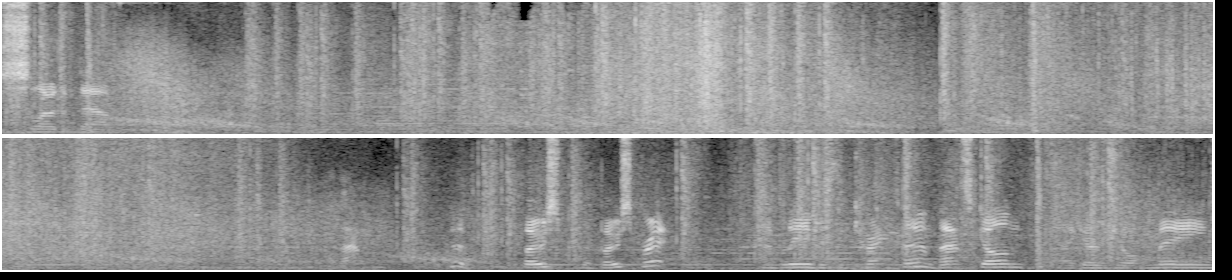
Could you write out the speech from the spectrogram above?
slow them down. That good. Bow, the bowsprit I believe is the correct term. That's gone. There goes your main.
